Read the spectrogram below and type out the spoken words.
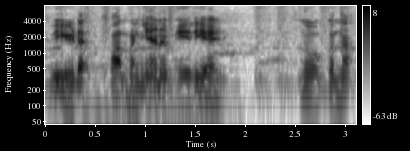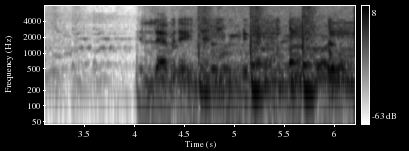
വീട് ഫർണിങ്ങാനും ഏരിയ നോക്കുന്ന എല്ലാവരെയും ഞാൻ ഈ വീട് കാണാൻ വേണ്ടി സ്വാഗതം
